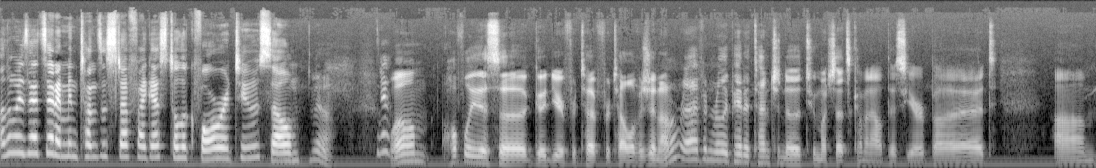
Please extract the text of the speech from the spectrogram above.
otherwise that's it. I mean, tons of stuff I guess to look forward to. So Yeah. Yeah. Well, hopefully this is a good year for te- for television. I don't. I haven't really paid attention to too much that's coming out this year, but um,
